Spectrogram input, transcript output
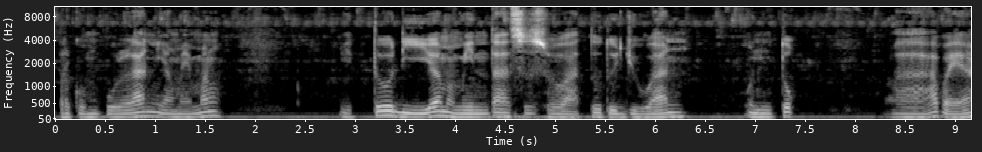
perkumpulan yang memang itu dia meminta sesuatu tujuan untuk uh, apa ya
